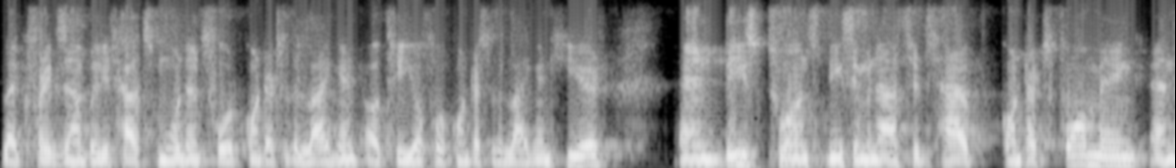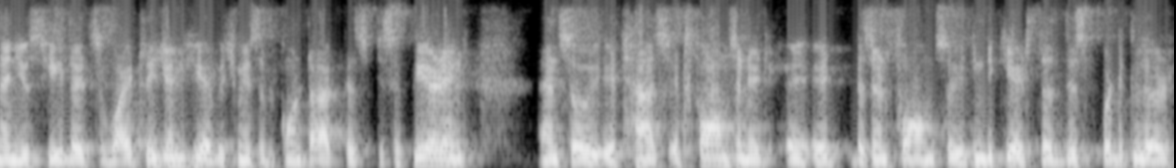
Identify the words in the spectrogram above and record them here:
Like for example, it has more than four contacts with the ligand, or three or four contacts with the ligand here. And these ones, these amino acids have contacts forming, and then you see that it's a white region here, which means that the contact is disappearing. And so it has it forms and it it doesn't form. So it indicates that this particular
